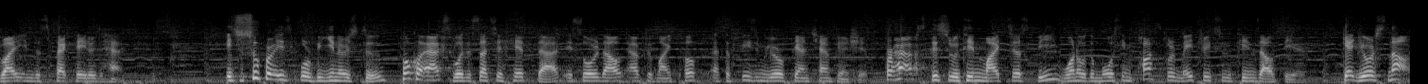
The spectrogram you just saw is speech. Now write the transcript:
right in the spectator's hand. It's super easy for beginners too. Poker X was such a hit that it sold out after my talk at the FISM European Championship. Perhaps this routine might just be one of the most impossible matrix routines out there. Get yours now!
